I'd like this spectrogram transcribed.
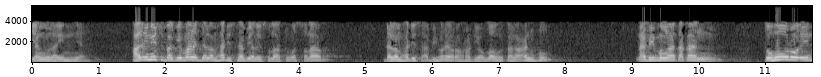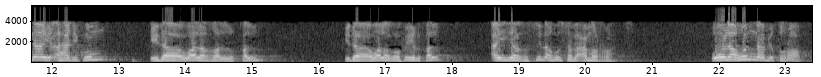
yang lainnya. Hal ini sebagaimana dalam hadis Nabi alaihi dalam hadis Abi Hurairah radhiyallahu taala anhu Nabi mengatakan tuhuru inai ahadikum idza walaghal qalb idza walagha fihi al-qalb ay yaghsilahu sab'a marrat ulahunna bi turab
